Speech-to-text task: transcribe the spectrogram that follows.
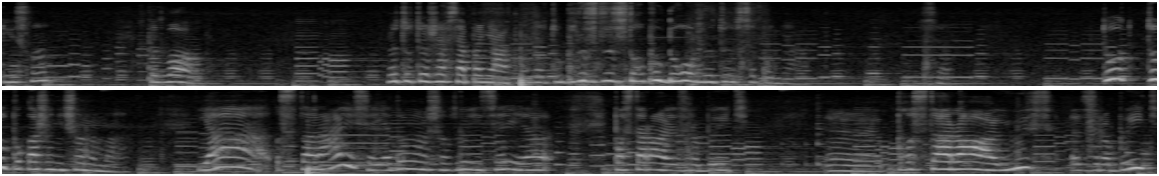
Крісло. Подвал. Ну тут уже все понятно, ну тут ну тут все понятно. Все. Тут, тут поки що нічого немає. Я стараюся, я думаю, що в другій серії я постараюсь зробити е, постараюсь зробити,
